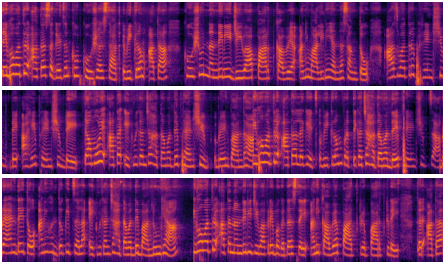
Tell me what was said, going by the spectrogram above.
तेव्हा मात्र आता सगळेजण खूप खुश असतात. विक्रम आता खुश होऊन नंदिनी जीवा पार्थ काव्या आणि मालिनी यांना सांगतो. आज मात्र फ्रेंडशिप डे आहे फ्रेंडशिप डे त्यामुळे आता एकमेकांच्या हातामध्ये फ्रेंडशिप ब्रेंड बांधा. तेव्हा मात्र आता लगेच विक्रम प्रत्येकाच्या हातामध्ये फ्रेंडशिपचा ब्रँड देतो आणि म्हणतो की चला एकमेकांच्या हातामध्ये बांधून घ्या. तेव्हा मात्र आता नंदिनी जीवाकडे बघत असते आणि काव्या पार्थ पार्थकडे तर आता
